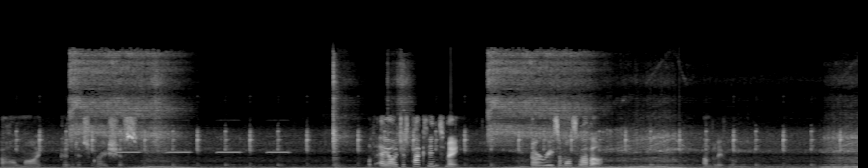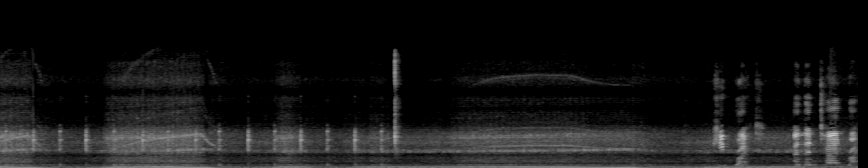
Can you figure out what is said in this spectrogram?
Oh my goodness gracious. Well, the AI just backed into me. No reason whatsoever. Unbelievable. Keep right, and then turn right.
